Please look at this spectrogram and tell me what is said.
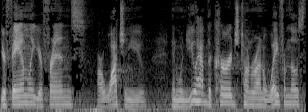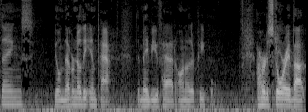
Your family, your friends are watching you. And when you have the courage to run away from those things, you'll never know the impact that maybe you've had on other people. I heard a story about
